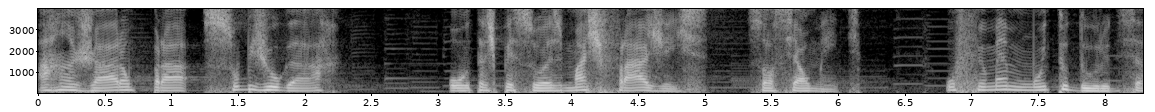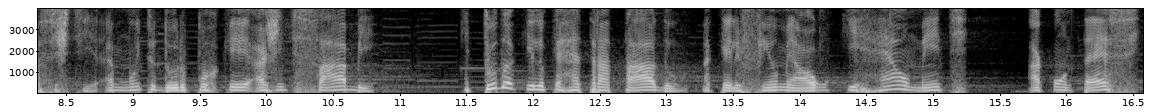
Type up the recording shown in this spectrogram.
arranjaram para subjugar outras pessoas mais frágeis socialmente. O filme é muito duro de se assistir. É muito duro porque a gente sabe que tudo aquilo que é retratado naquele filme é algo que realmente acontece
